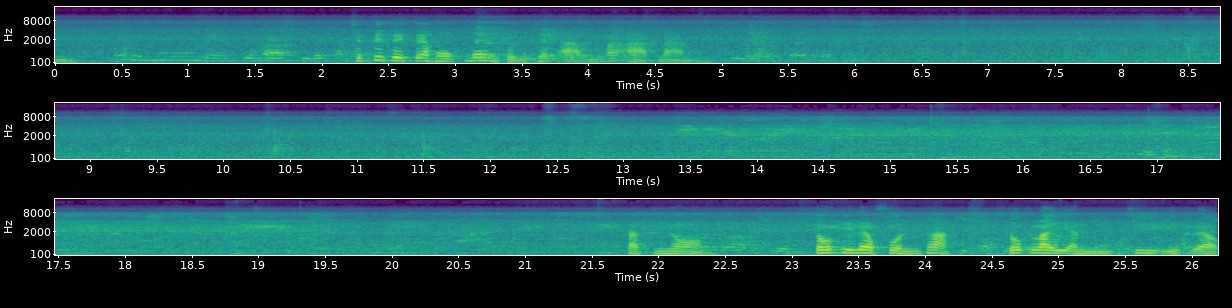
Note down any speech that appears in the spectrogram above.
อืมไม่มีมูเลยฉันตื่นแต่หกโมงคุณฉันอาบมาอาบน้ำครับพี่น้องตกอีกแล้วฝนค่ะ ตกไล่อันที่อีกแล้ว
